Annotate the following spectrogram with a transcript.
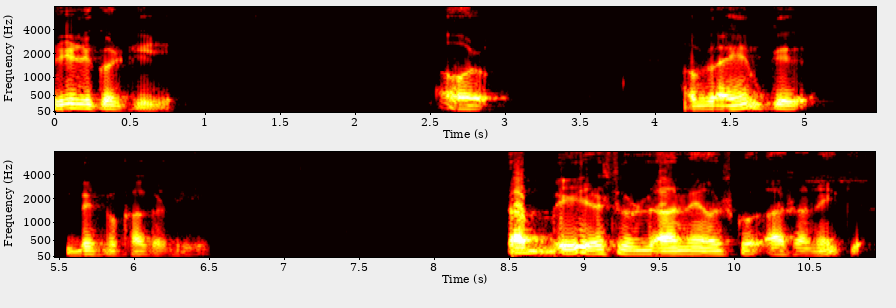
ری لکوڈ کیجیے اور ابراہیم کے بیس بخار کر دیجیے تب بھی رسول اللہ نے اس کو آسان نہیں کیا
